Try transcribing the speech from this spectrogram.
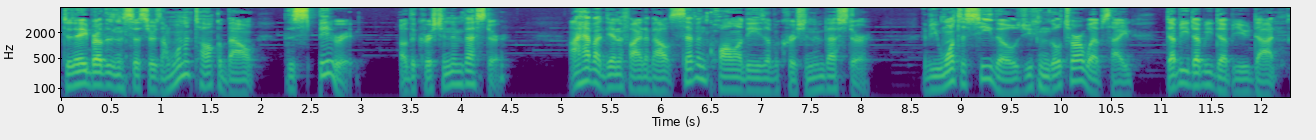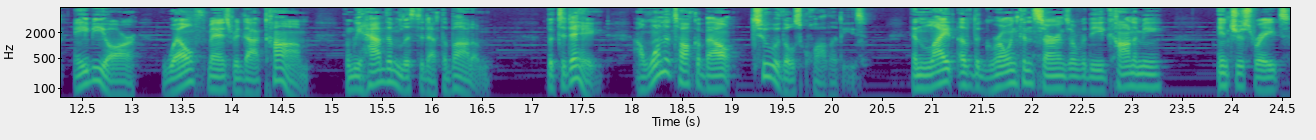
Today, brothers and sisters, I want to talk about the spirit of the Christian investor. I have identified about seven qualities of a Christian investor. If you want to see those, you can go to our website, www.abrwealthmanagement.com, and we have them listed at the bottom. But today, I want to talk about two of those qualities in light of the growing concerns over the economy, interest rates,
